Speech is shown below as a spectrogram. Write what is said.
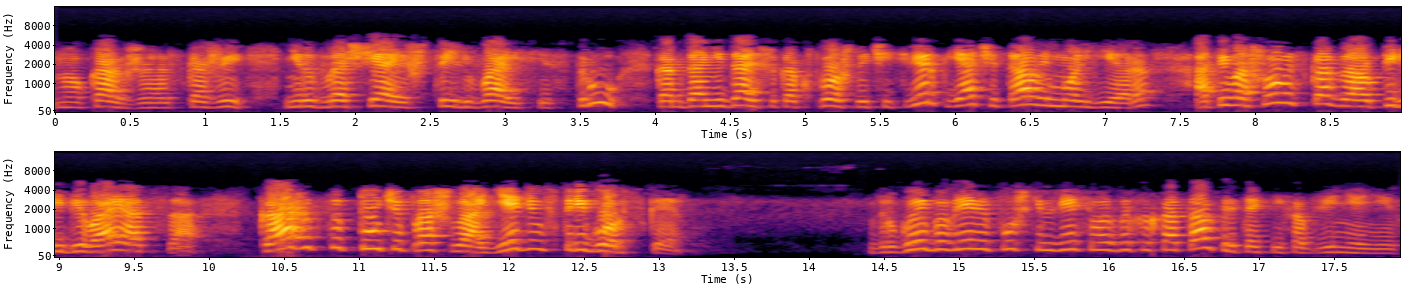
но как же, скажи, не развращаешь ты льва и сестру, когда не дальше, как в прошлый четверг, я читал им Мольера, а ты вошел и сказал, перебивая отца, «Кажется, туча прошла, едем в Тригорское». В другое бы время Пушкин весело захохотал при таких обвинениях,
